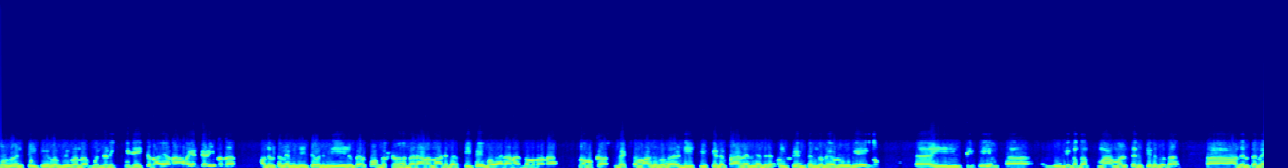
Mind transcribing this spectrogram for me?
മുഴുവൻ സീറ്റുകളിലും വിമത മുന്നണി വിജയിച്ചതായാണ് അറിയാൻ കഴിയുന്നത്. അതിൽ തന്നെ വിജയിച്ചവരിൽ ഏഴ് പേർ കോൺഗ്രസ് വിമതരാണ് നാല് പേർ സി പി എമ്മുകാരാണ് എന്നുള്ളതാണ് നമുക്ക് വ്യക്തമാകുന്നത്. ഡി സി സിയുടെ പാനലിനെതിരെ സി പി എം പിന്തുണയോടുകൂടിയായിരുന്നു ഈ സി പി എം വിമതം മത്സരിച്ചിരുന്നത്. അതിൽ തന്നെ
